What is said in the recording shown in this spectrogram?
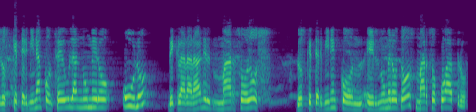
los que terminan con cédula número 1 declararán el marzo 2. Los que terminen con el número 2, marzo 4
